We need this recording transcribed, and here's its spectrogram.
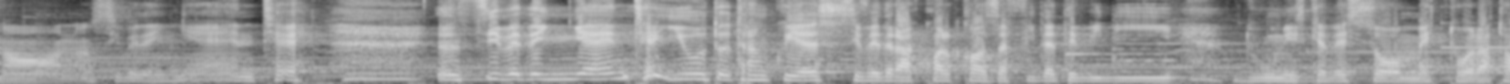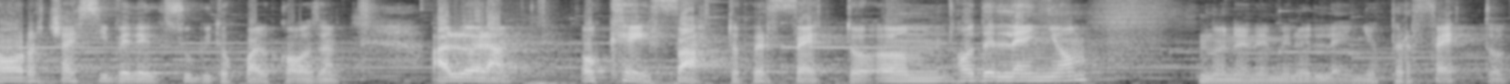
No, non si vede niente. Non si vede niente. Aiuto, tranquillo. Adesso si vedrà qualcosa. Fidatevi di Dunis che adesso metto la torcia e si vede subito qualcosa. Allora, ok, fatto, perfetto. Um, ho del legno? Non è nemmeno il legno, perfetto.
